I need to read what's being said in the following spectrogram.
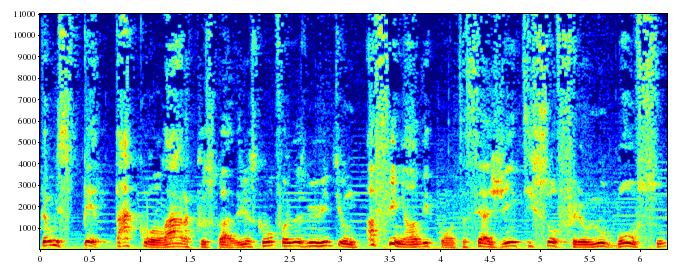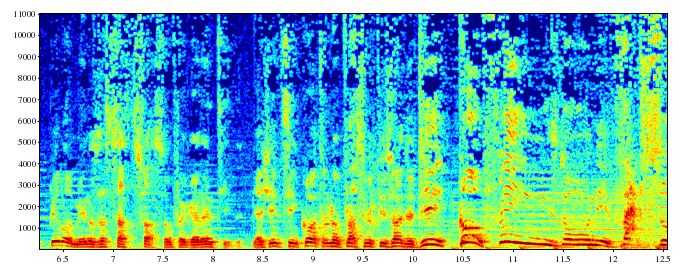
tão espetacular para os quadrinhos como foi 2021. Afinal de contas, se a gente sofreu no bolso, pelo menos a satisfação foi garantida. E a gente se encontra no próximo episódio de Confins do Universo!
